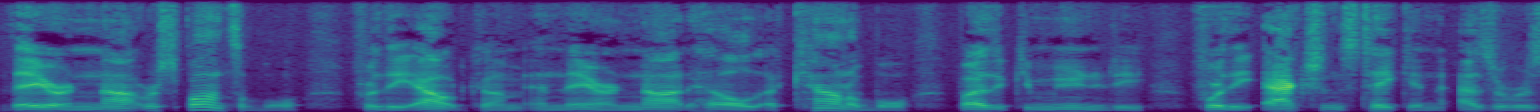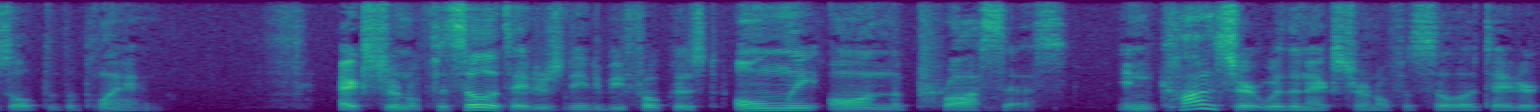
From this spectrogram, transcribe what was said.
They are not responsible for the outcome and they are not held accountable by the community for the actions taken as a result of the plan. External facilitators need to be focused only on the process. In concert with an external facilitator,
